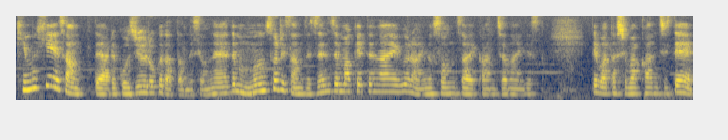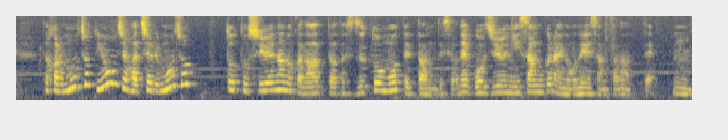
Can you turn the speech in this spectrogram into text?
キム・ヒエさんってあれ56だったんですよね。でもムン・ソリさんって全然負けてないぐらいの存在感じゃないですか。で私は感じてだからもうちょっと48よりもうちょっと年上なのかなって私ずっと思ってたんですよね。523ぐらいのお姉さんかなって。うん。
